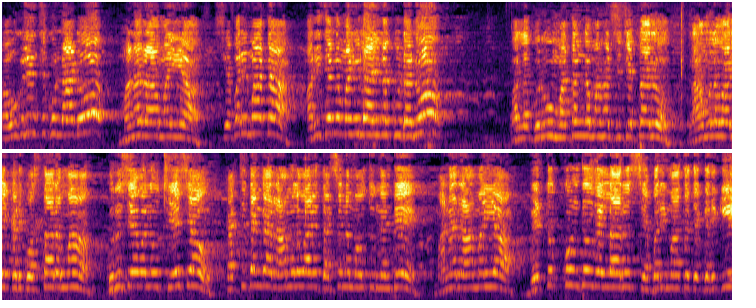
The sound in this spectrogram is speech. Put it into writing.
కౌగిలించుకున్నాడు మన రామయ్య. శబరిమాత హరిజన మహిళ అయిన కూడాను వాళ్ళ గురువు మతంగ మహర్షి చెప్పారు రాముల వారి ఇక్కడికి వస్తారమ్మా గురుసేవ నువ్వు చేశావు ఖచ్చితంగా రాముల వారి దర్శనం అవుతుందంటే మన రామయ్య వెతుక్కుంటూ వెళ్ళారు శబరిమాత దగ్గరికి.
